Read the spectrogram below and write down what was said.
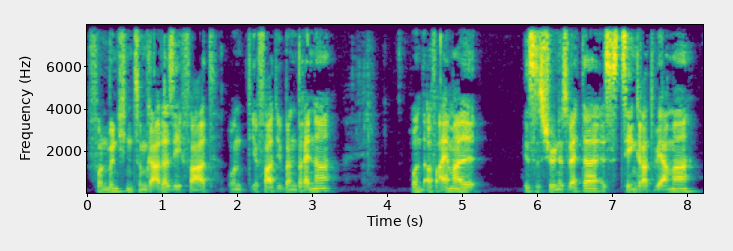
von München zum Gardasee fahrt und ihr fahrt über den Brenner und auf einmal ist es schönes Wetter, es ist 10 Grad wärmer,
